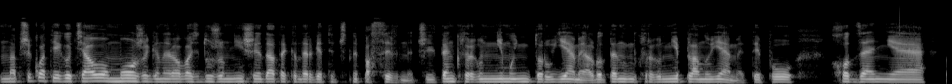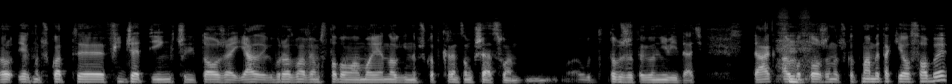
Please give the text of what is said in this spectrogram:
na przykład jego ciało może generować dużo mniejszy datek energetyczny pasywny, czyli ten, którego nie monitorujemy, albo ten, którego nie planujemy, typu chodzenie, jak na przykład e, fidgeting, czyli to, że ja jakby rozmawiam z tobą, a moje nogi na przykład kręcą krzesłem. Dobrze że tego nie widać. Tak? Albo to, że na przykład mamy takie osoby,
